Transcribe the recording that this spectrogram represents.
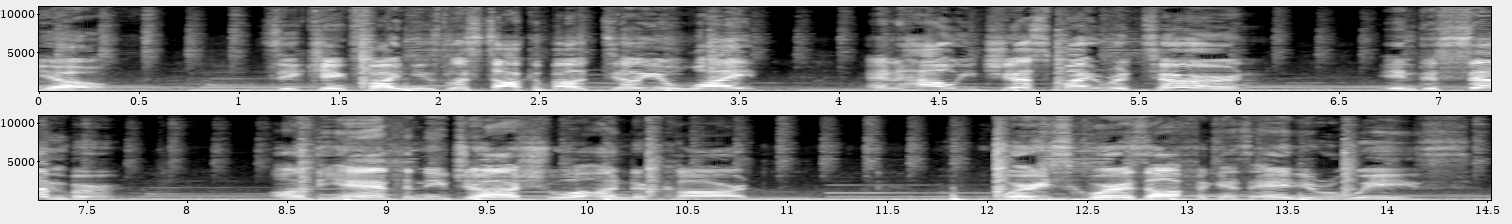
yo, Z King Fight News. Let's talk about Dillian Whyte and how he just might return in December on the Anthony Joshua undercard where he squares off against Andy Ruiz.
